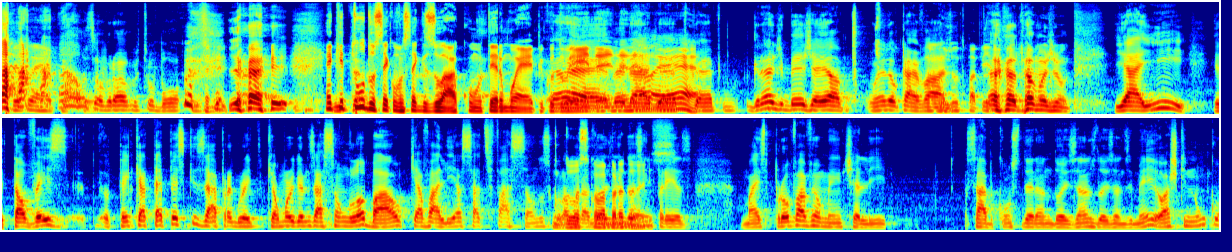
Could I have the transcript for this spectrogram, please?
Espeto épico. Ah, o Sobral é muito bom. E aí. É que tudo você consegue zoar com o termo épico do é, Wendel. é verdade, é, épico, é épico. Grande beijo aí, ó. Wendel Carvalho. Tamo junto, papito. Tamo junto. E aí, eu, talvez eu tenho que até pesquisar para Great, que é uma organização global que avalia a satisfação dos colaboradores, dentro colaboradores. das empresas. Mas provavelmente ali, sabe, considerando dois anos, dois anos e meio, eu acho que nunca,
